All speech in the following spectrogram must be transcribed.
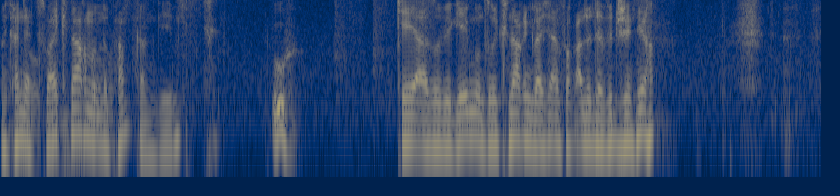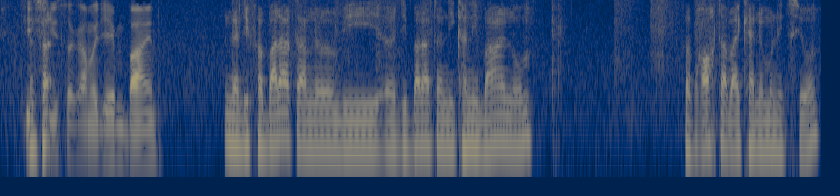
Man kann ja zwei Knarren und eine. Pumpgun geben. Uh, Okay, also wir geben unsere Knarren gleich einfach alle der Virginia. die Dann schießt sogar mit jedem Bein. Ja, die verballert dann irgendwie, äh, die ballert dann die Kannibalen um. Verbraucht dabei keine Munition.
